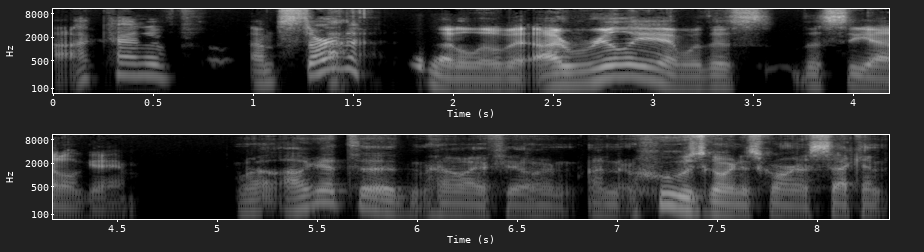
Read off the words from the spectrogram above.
I kind of I'm starting to feel that a little bit. I really am with this the Seattle game. Well, I'll get to how I feel on who's going to score in a second.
